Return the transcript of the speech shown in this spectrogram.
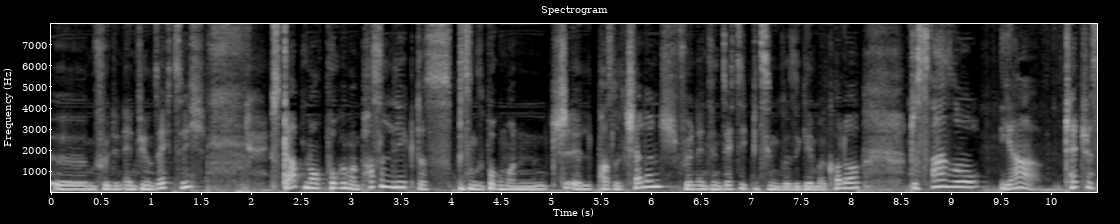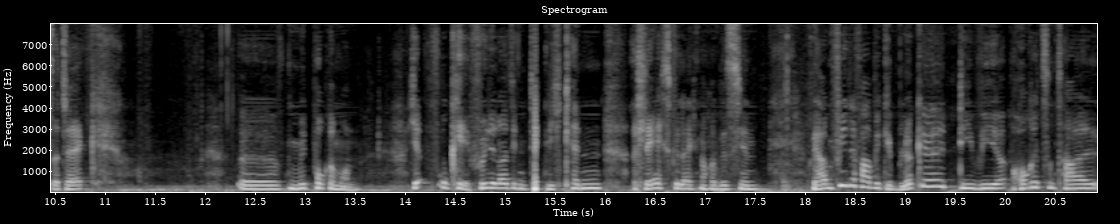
äh, Für den N64. Es gab noch Pokémon Puzzle League, das beziehungsweise Pokémon äh, Puzzle Challenge für den N64 beziehungsweise Game Boy Color. Das war so, ja, Tetris Attack äh, mit Pokémon. Ja, okay, für die Leute, die den Tech nicht kennen, erkläre ich es vielleicht noch ein bisschen. Wir haben viele farbige Blöcke, die wir horizontal,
